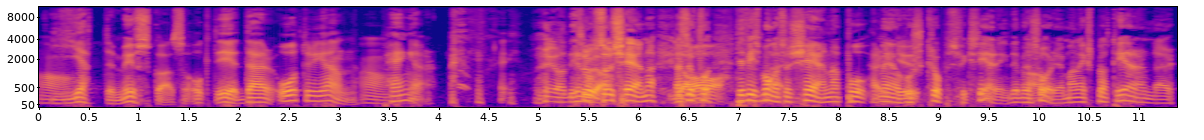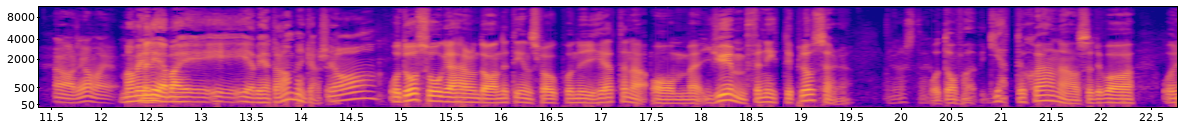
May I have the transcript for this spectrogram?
Ja. Jättemysko alltså. Och det är där återigen, ja. pengar. Ja, det är någon som tjänar. Alltså, ja. det finns många som tjänar på Herregud. människors kroppsfixering. Det är väl ja. så det. Man exploaterar den där. Ja, det man, man vill Men... leva i, i evighet amen kanske. Ja. Och då såg jag häromdagen ett inslag på nyheterna om gym för 90-plussare. Och de var jättesköna. Alltså, det var och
